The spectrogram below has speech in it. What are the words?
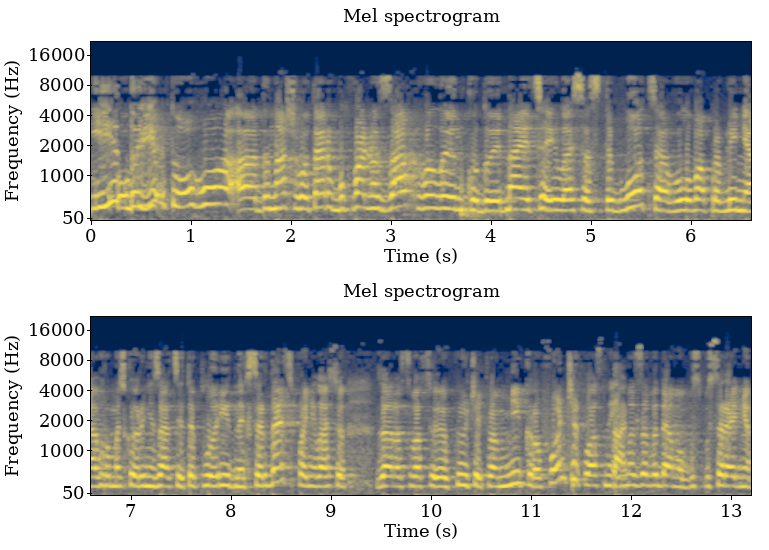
і, окрім того, до нашого етеру буквально за хвилинку доєднається і Леся Стебло. Це голова правління громадської організації Тепло рідних сердець. Пані Лесю, зараз вас е, включать вам мікрофончик. Власне, Так. і ми заведемо безпосередньо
